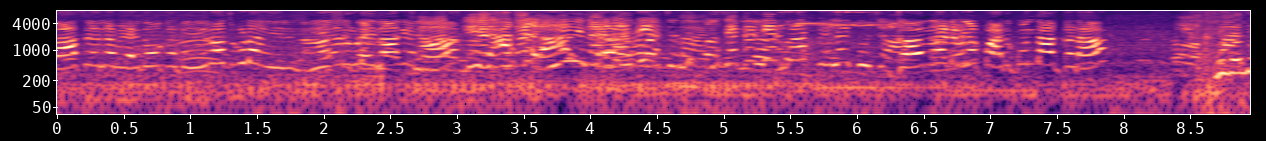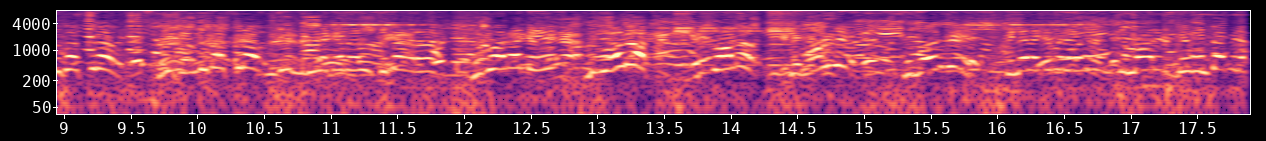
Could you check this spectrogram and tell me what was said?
పాస్ అయినాం. ఏదో ఒకటి. ఈ రోజు కూడా ఈ ఇయర్ కూడా ఇలాగేనా గవర్నమెంట్ ఏమైనా అక్కడ నువ్వు ఎందుకు వస్తున్నావు నువ్వు ఎందుకు వస్తున్నావు ఇచ్చినారా? నువ్వు ఓడండి నువ్వు ఓడు నువ్వు ఓడు నువ్వు ఓడి నువ్వు ఓడి పిల్లలకి? మేము ఉంటాం ఇక్కడ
